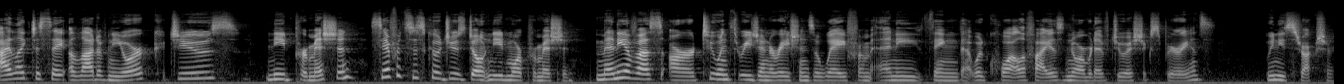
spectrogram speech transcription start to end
I like to say a lot of New York Jews need permission. San Francisco Jews don't need more permission. Many of us are two and three generations away from anything that would qualify as normative Jewish experience. We need structure.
